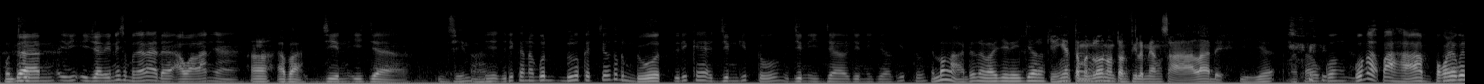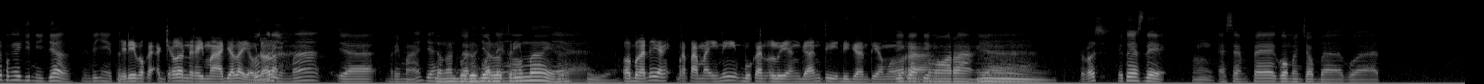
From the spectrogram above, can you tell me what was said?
Untuk Dan Ijal ini sebenarnya ada awalannya. apa Jin Ijal. Jin. Ah. Iya, jadi karena gue dulu kecil tuh gendut, jadi kayak Jin gitu, Jin Ijal, Jin Ijal gitu. emang ada nama Jin Ijal Kayaknya temen lo nonton film yang salah deh. iya Gak tau, gue gue nggak paham. Pokoknya gue dipanggil Jin Ijal, intinya itu. Jadi pokoknya akhirnya lo nerima aja lah ya udahlah. nerima, ya nerima aja. dengan bodohnya lo terima ya Iya. iya Oh berarti yang pertama ini bukan lu yang ganti, diganti sama Diganti orang. sama orang, ya. Hmm. Terus? Itu SD. Hmm. SMP gue mencoba buat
